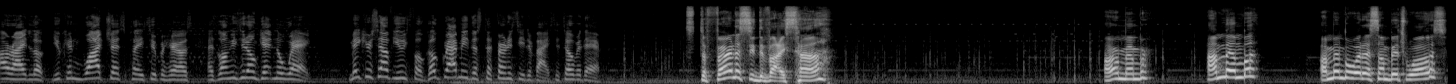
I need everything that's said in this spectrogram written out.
All right, look, you can watch us play superheroes as long as you don't get in the way. Make yourself useful. Go grab me the Stefancy device. It's over there. It's the fantasy device, huh? I remember. I remember. I remember where that some bitch was.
